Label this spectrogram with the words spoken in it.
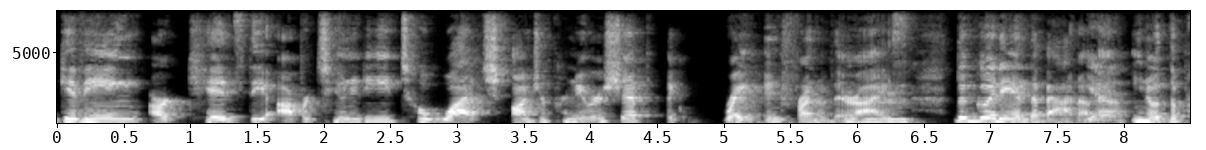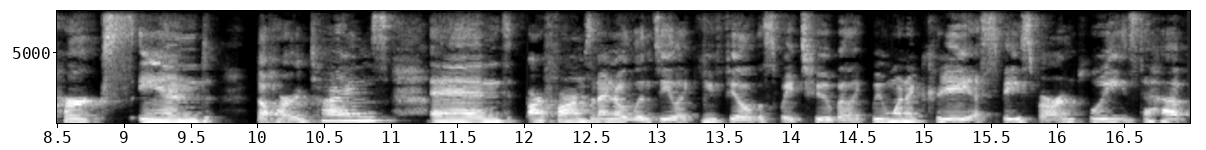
giving our kids the opportunity to watch entrepreneurship like right in front of their Mhm. eyes the good and the bad of Yeah. it you know the perks and the hard times. And our farms, and I know Lyndsay, like you feel this way too, but like we want to create a space for our employees to have,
